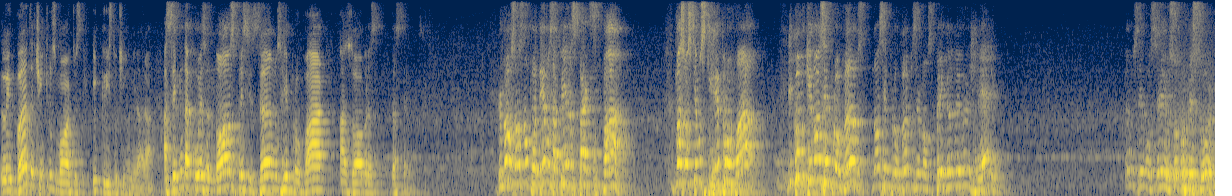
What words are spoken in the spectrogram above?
levanta-te entre os mortos e Cristo te iluminará. A segunda coisa, nós precisamos reprovar as obras das trevas. Irmãos, nós não podemos apenas participar, mas nós temos que reprovar. E como que nós reprovamos? Nós reprovamos, irmãos, pregando o Evangelho. Eu não sei você, eu sou professor.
